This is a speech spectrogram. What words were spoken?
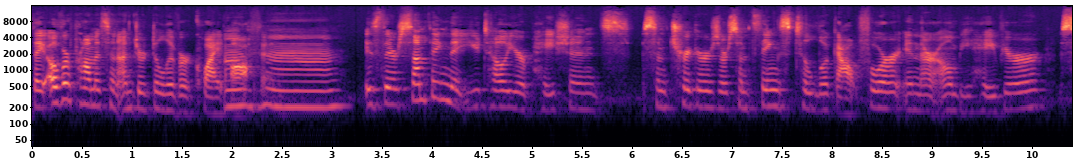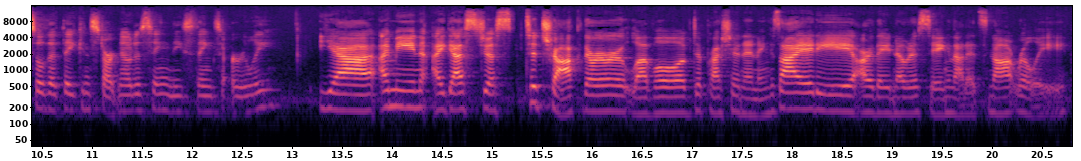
They overpromise and underdeliver quite mm-hmm. often. Is there something that you tell your patients, some triggers or some things to look out for in their own behavior so that they can start noticing these things early? Yeah, I mean, I guess just to track their level of depression and anxiety, are they noticing that it's not really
